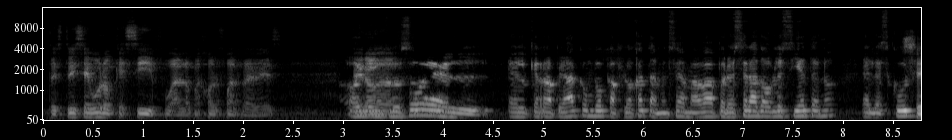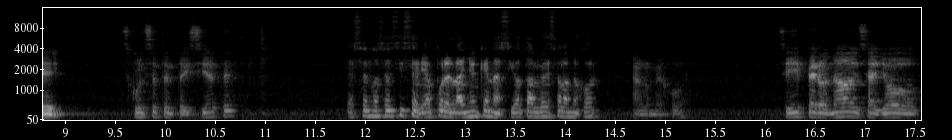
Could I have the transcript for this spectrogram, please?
Entonces estoy seguro que sí, fue, a lo mejor fue al revés. Oye, Pero- incluso el, el que rapeaba con Boca Floja también se llamaba, pero ese era doble siete, ¿no? El School. Sí. School 77, Ese no sé si sería por el año en que nació, tal vez, a lo mejor. a lo mejor. Sí, pero no, o sea, yo,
